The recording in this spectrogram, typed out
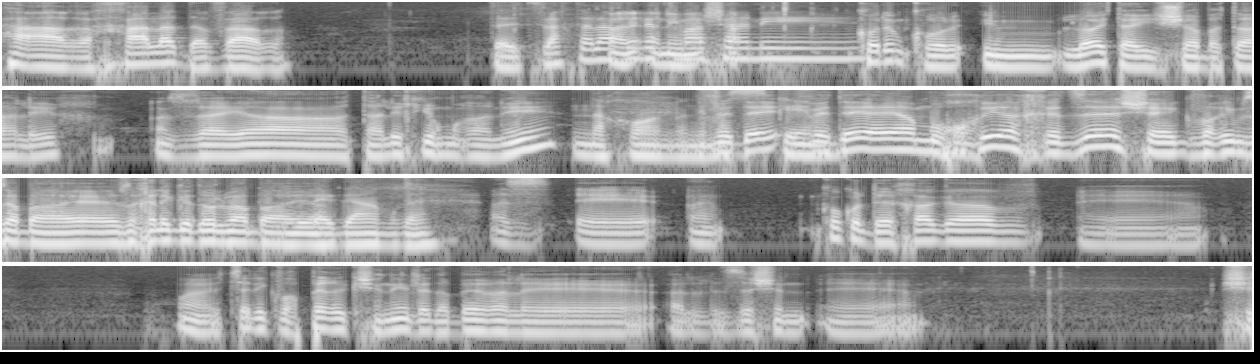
הערכה לדבר. אתה הצלחת להבין את אני- מה שאני... קודם כל, אם לא הייתה אישה בתהליך, אז זה היה תהליך יומרני. נכון, אני ודי, מסכים. ודי היה מוכיח את זה שגברים זה, הבעיה, זה חלק גדול מהבעיה. לגמרי. אז אה, קודם כל, דרך אגב, אה, וואי, יוצא לי כבר פרק שני לדבר על, אה, על זה ש, אה, ש,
